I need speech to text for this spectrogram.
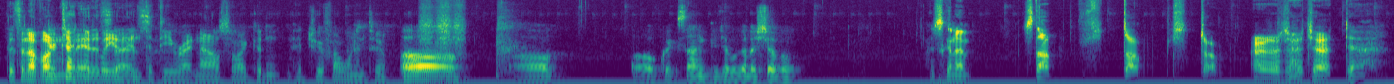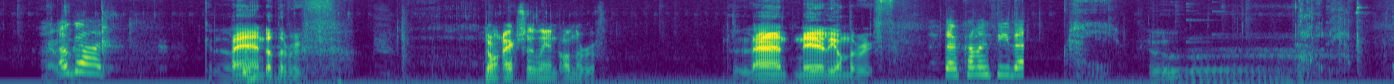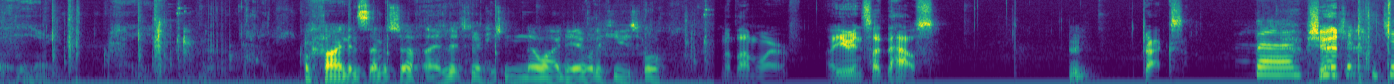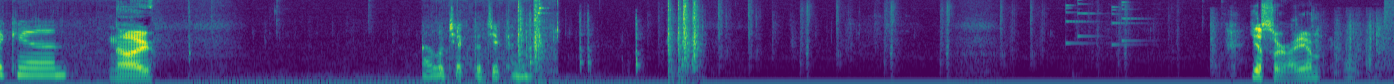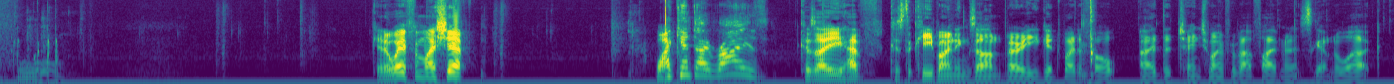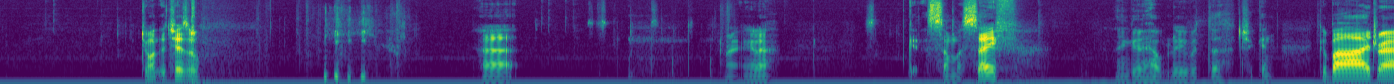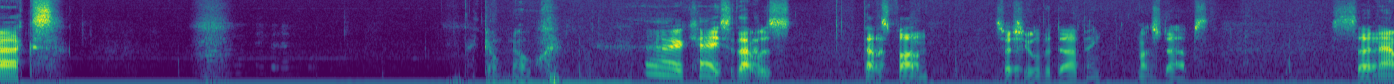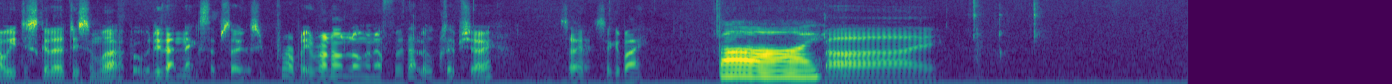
There's another one You're near the technically an entity right now, so I couldn't hit you if I wanted to. Oh, oh, oh, quicksand. Good job I got a shovel. I'm just gonna stop, stop, stop. Oh god. Gonna land on the roof. Don't actually land on the roof. Land nearly on the roof. They're coming for you there. Ooh. I'm finding so much stuff, and I literally have just no idea what it's used for. Not that I'm aware of. Are you inside the house? Hmm? Drax. Ben, Should- check the chicken. No. I will check the chicken. Yes, sir, I am. Ooh. Get away from my ship! Why can't I rise? Because I have, because the key bindings aren't very good by default. I had to change mine for about five minutes to get them to work. Do you want the chisel? uh, right, I'm gonna get somewhere safe. Then go help Lou with the chicken. Goodbye, Drax. I don't know. okay, so that was that was fun, especially all the derping. Much derps. So now we just gotta do some work, but we'll do that next episode because we probably run on long enough with that little clip show. So say goodbye. Bye. Bye.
